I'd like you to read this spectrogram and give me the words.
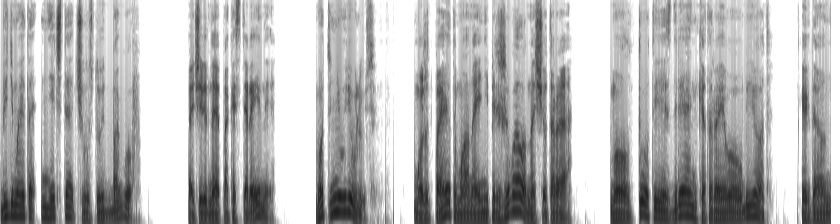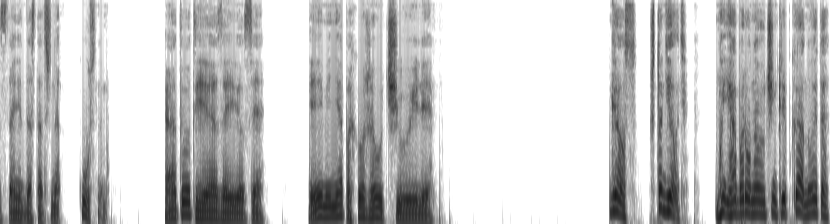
Видимо, это нечто чувствует богов. Очередная пакость Рейны? Вот не удивлюсь. Может, поэтому она и не переживала насчет Ра. Мол, тут есть дрянь, которая его убьет, когда он станет достаточно вкусным. А тут я заявился, и меня, похоже, учуяли. «Гаус, что делать? Моя оборона очень крепка, но это...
